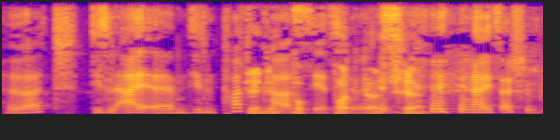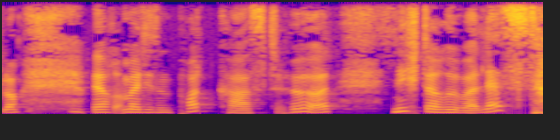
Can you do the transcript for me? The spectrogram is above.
hört, diesen äh, diesen Podcast Den- den Po- jetzt Podcast, hört, ja. genau, ich sag schon Blog, wer auch immer diesen Podcast hört, nicht darüber lästern,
